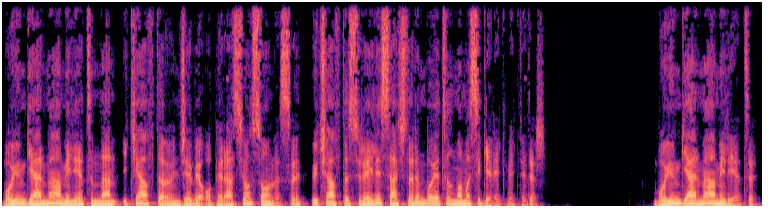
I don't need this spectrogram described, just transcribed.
Boyun germe ameliyatından 2 hafta önce ve operasyon sonrası 3 hafta süreyle saçların boyatılmaması gerekmektedir. Boyun germe ameliyatı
